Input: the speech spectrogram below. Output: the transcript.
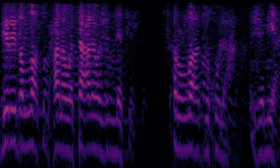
برضا الله سبحانه وتعالى وجنته. نسأل الله الدخول جميعا.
